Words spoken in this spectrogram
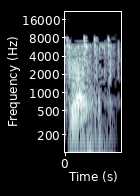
stuff.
